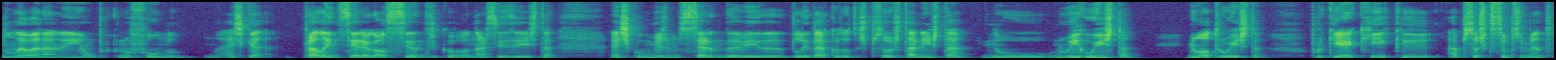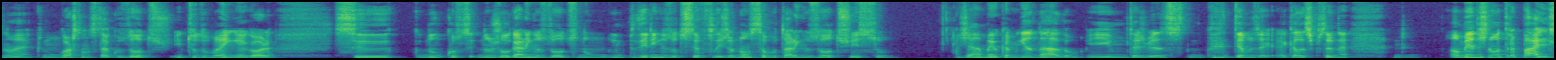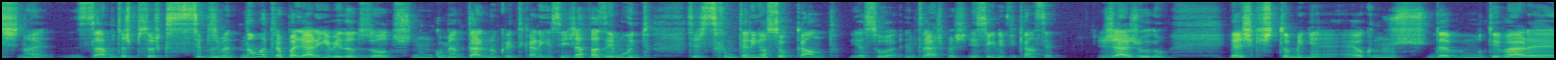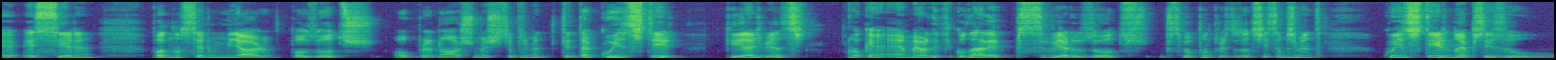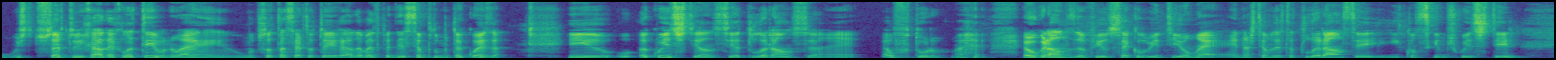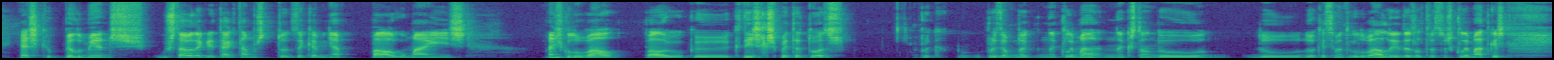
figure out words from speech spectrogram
não leva a nada nenhum, porque no fundo, acho que para além de ser egocêntrico ou narcisista, acho que o mesmo cerne da vida de lidar com as outras pessoas está nisto, está no, no egoísta, no altruísta. Porque é aqui que há pessoas que simplesmente não é que não gostam de estar com os outros e tudo bem. Agora, se não, não julgarem os outros, não impedirem os outros de ser felizes ou não sabotarem os outros, isso já é meio caminho andado. E muitas vezes temos aquelas pessoas, né? Ao menos não atrapalhes, não é? Se há muitas pessoas que simplesmente não atrapalharem a vida dos outros, num comentário, não criticarem assim, já fazem muito. Ou seja, se remeterem ao seu canto e à sua, entre aspas, insignificância, já ajudam. E acho que isto também é, é o que nos deve motivar, é, é ser, pode não ser melhor para os outros ou para nós, mas simplesmente tentar coexistir. Que às vezes ok, a maior dificuldade é perceber os outros, perceber o ponto de vista dos outros e simplesmente coexistir. Não é preciso. Isto certo e errado é relativo, não é? Uma pessoa está certa ou está errada vai depender sempre de muita coisa. E a coexistência a tolerância é, é o futuro. É, é, o grande desafio do século XXI. É, é nós temos esta tolerância e conseguimos coexistir. E acho que pelo menos gostava de acreditar que estamos todos a caminhar para algo mais, mais global para algo que, que diz respeito a todos. Porque, por exemplo, na, na, clima, na questão do, do, do, aquecimento global e das alterações climáticas,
